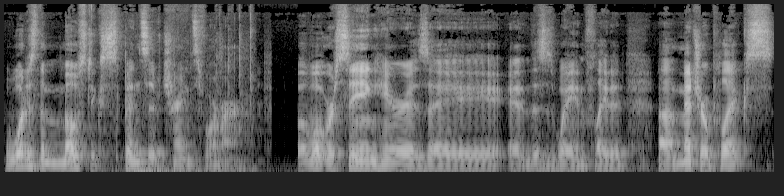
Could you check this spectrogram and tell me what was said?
what is the most expensive transformer? What we're seeing here is a. This is way inflated. Uh, Metroplex,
